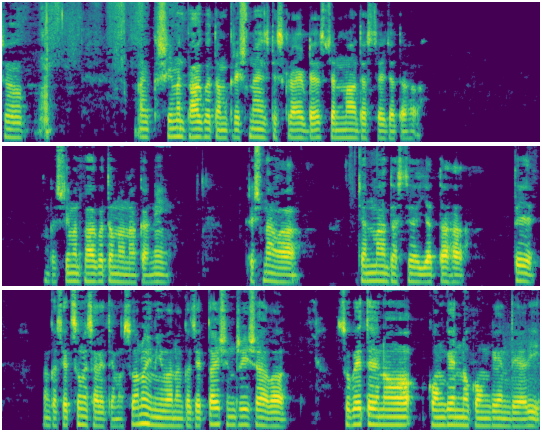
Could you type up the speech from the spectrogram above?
So, like Srimad Bhagavatam, Krishna is なんか、シーマンパーガタムの中に、クリュナは、ジャンマダスやったは、で、なんか説明されています。その意味は、なんか絶対真理者は、すべての根源の根源であり、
